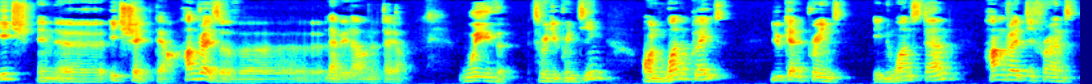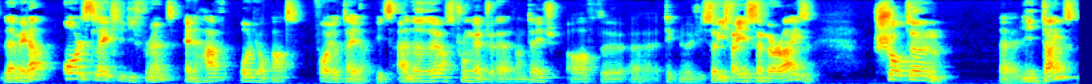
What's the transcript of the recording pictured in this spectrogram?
each in uh, each shape. There are hundreds of uh, lamella on a tire. With 3D printing, on one plate, you can print in one stand 100 different lamella, all slightly different, and have all your parts for your tire. It's another strong advantage of the uh, technology. So if I summarize, shorten uh, lead times,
